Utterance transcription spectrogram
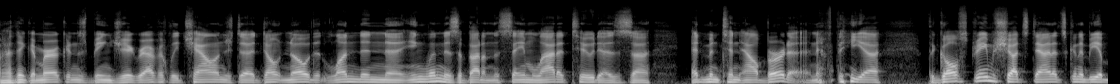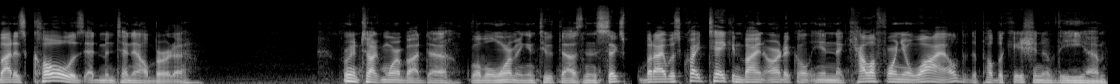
I think Americans being geographically challenged uh, don't know that London, uh, England, is about on the same latitude as uh, Edmonton, Alberta. And if the uh, the Gulf Stream shuts down, it's going to be about as cold as Edmonton, Alberta. We're going to talk more about uh, global warming in 2006, but I was quite taken by an article in California Wild, the publication of the, um,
